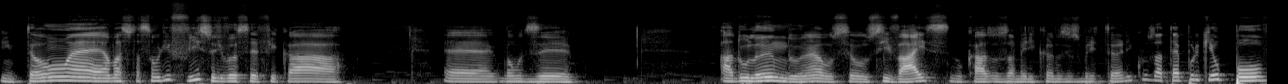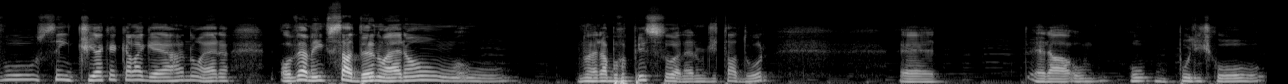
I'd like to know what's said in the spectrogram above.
Então é uma situação difícil de você ficar, é, vamos dizer, adulando né, os seus rivais, no caso os americanos e os britânicos, até porque o povo sentia que aquela guerra não era. Obviamente, Saddam não era um não era boa pessoa, né? era um ditador. É, era um, um, político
